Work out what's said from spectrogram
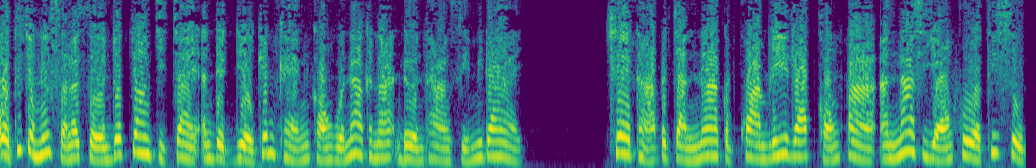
อดที่จะนึกสรรเสริญยกย่องจิตใจอันเด็ดเดี่ยวเข้มแข็งของหัวหน้าคณะเดินทางเสียไม่ได้ เชษฐาประจันหน้ากับความลี้ลับของป่าอันน่าสยองกลัวที่สุด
